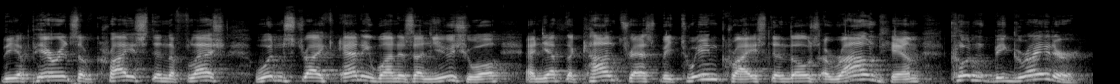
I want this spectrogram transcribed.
The appearance of Christ in the flesh wouldn't strike anyone as unusual, and yet the contrast between Christ and those around him couldn't be greater.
